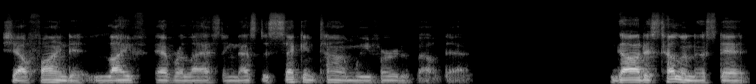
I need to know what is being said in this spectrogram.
shall find it, life everlasting. That's the second time we've heard about that. God is telling us that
